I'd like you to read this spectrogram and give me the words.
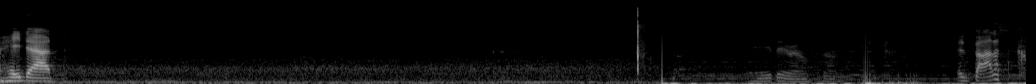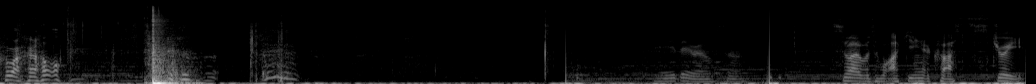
Hey, Dad. Hey there, Elsa. Is that a squirrel? hey there, Elsa. So I was walking across the street,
